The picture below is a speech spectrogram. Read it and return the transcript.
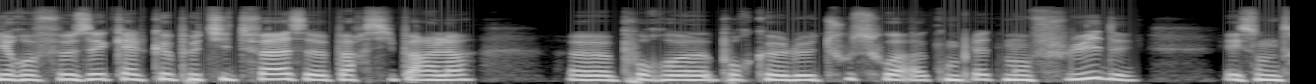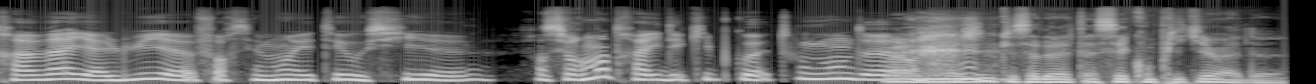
il refaisait quelques petites phases euh, par-ci par-là pour, pour que le tout soit complètement fluide. Et son travail à lui, forcément, était aussi. Enfin, c'est vraiment un travail d'équipe, quoi. Tout le monde. on imagine que ça doit être assez compliqué de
